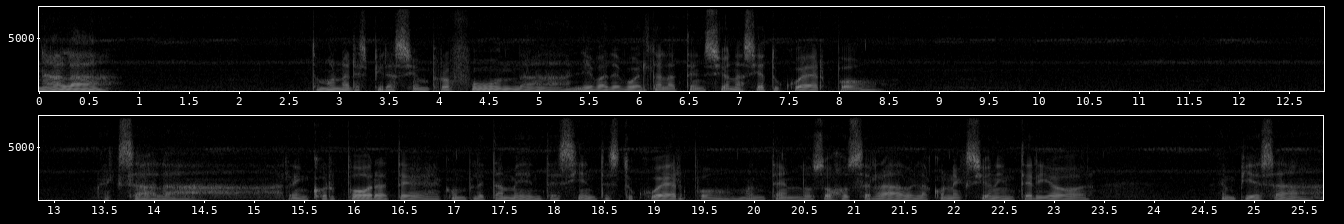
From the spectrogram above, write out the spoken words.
Inhala. Toma una respiración profunda. Lleva de vuelta la atención hacia tu cuerpo. Exhala. Reincorpórate completamente, sientes tu cuerpo, mantén los ojos cerrados en la conexión interior. Empieza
